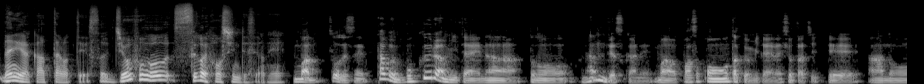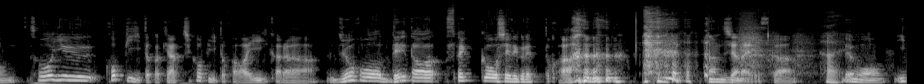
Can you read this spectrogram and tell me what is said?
何が変わったのっていう、そう情報すごい欲しいんですよね。まあそうですね。多分僕らみたいな、その、何ですかね。まあパソコンオタクみたいな人たちって、あの、そういうコピーとかキャッチコピーとかはいいから、情報、データ、スペックを教えてくれとか、感じじゃないですか。はい。でも、一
